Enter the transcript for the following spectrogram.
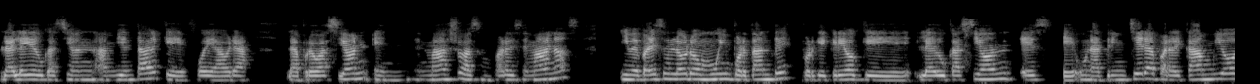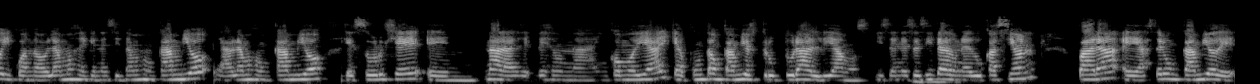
la ley de educación ambiental, que fue ahora la aprobación en, en mayo, hace un par de semanas, y me parece un logro muy importante porque creo que la educación es eh, una trinchera para el cambio y cuando hablamos de que necesitamos un cambio, hablamos de un cambio que surge, nada, desde una incomodidad y que apunta a un cambio estructural, digamos, y se necesita de una educación para eh, hacer un cambio de,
